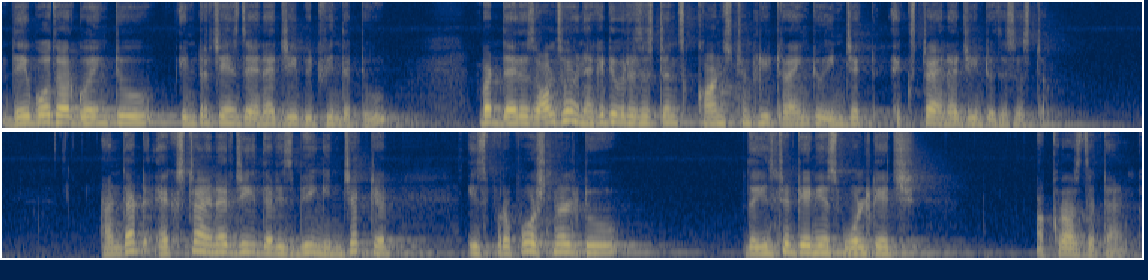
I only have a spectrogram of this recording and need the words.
they both are going to interchange the energy between the two, but there is also a negative resistance constantly trying to inject extra energy into the system. And that extra energy that is being injected is proportional to the instantaneous voltage across the tank.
